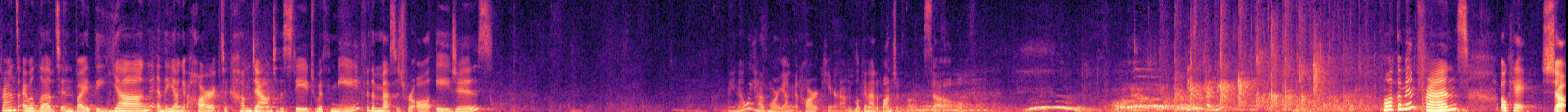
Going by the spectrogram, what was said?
Friends, I would love to invite the young and the young at heart to come down to the stage with me for the message for all ages. I know we have more young at heart here. I'm looking at a bunch of them, so. It's in front of me. Welcome in, friends. Okay, so I'm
